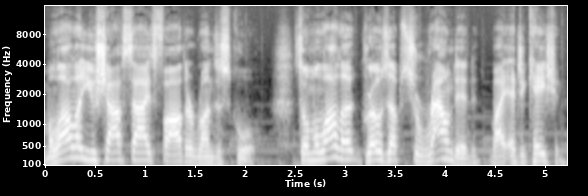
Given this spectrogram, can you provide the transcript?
Malala Yousafzai's father runs a school, so Malala grows up surrounded by education.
